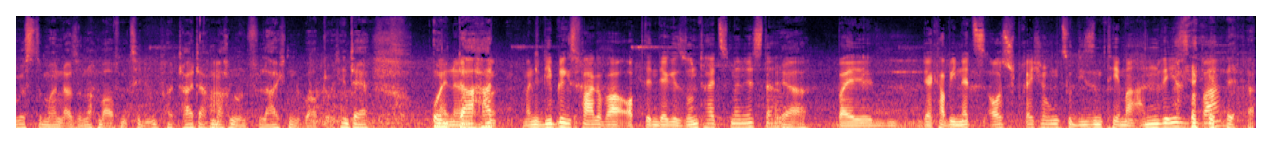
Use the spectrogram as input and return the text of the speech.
müsste man also nochmal auf dem CDU-Parteitag machen und vielleicht und überhaupt hinterher. Und Meine, da hat, meine Lieblingsfrage war, ob denn der Gesundheitsminister Ja. Bei der Kabinettsaussprechung zu diesem Thema anwesend war. Ja.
